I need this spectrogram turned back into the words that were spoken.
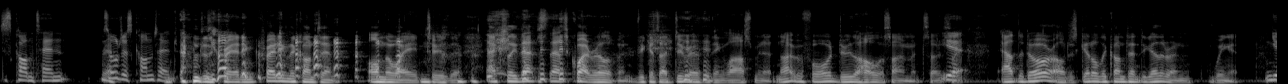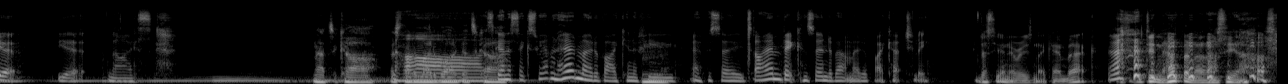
Just content. It's all just content. I'm just creating creating the content on the way to the. Actually, that's that's quite relevant because I do everything last minute, night before, do the whole assignment. So it's Yeah. like out the door, I'll just get all the content together and wing it. yeah. Yeah. Nice. That's a car. That's not a motorbike. That's a Ah, I was car. going to say, because we haven't heard motorbike in a few episodes. I am a bit concerned about motorbike, actually. That's the only reason I came back. It didn't happen when I was here last.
